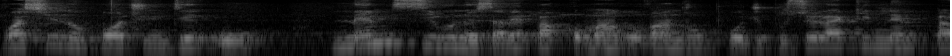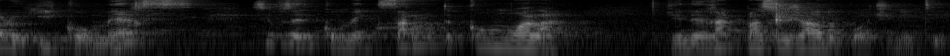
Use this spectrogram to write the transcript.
voici une opportunité où, même si vous ne savez pas comment revendre vos produits, pour ceux-là qui n'aiment pas le e-commerce, si vous êtes commerçante comme moi là, je ne rate pas ce genre d'opportunité.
